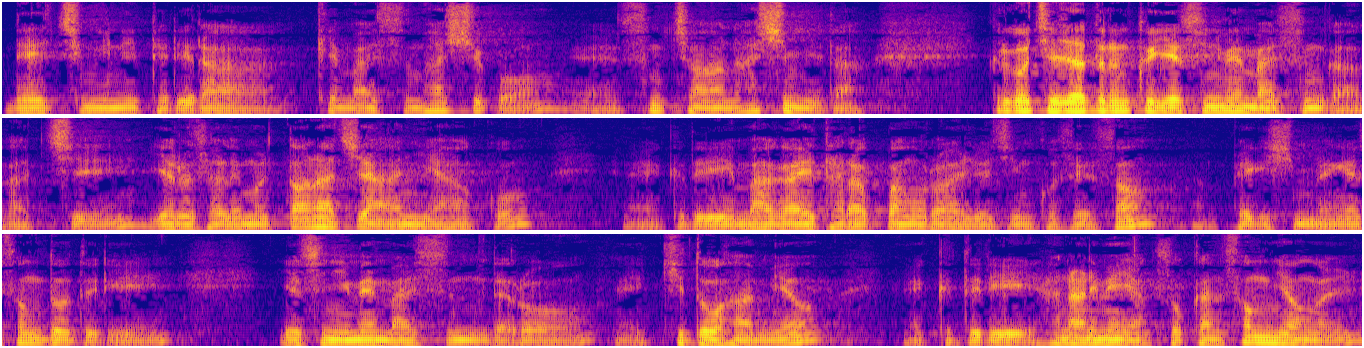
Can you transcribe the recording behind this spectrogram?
내 증인이 되리라 이렇게 말씀하시고 승천하십니다. 그리고 제자들은 그 예수님의 말씀과 같이 예루살렘을 떠나지 아니하고 그들이 마가의 다락방으로 알려진 곳에서 120명의 성도들이 예수님의 말씀대로 기도하며 그들이 하나님의 약속한 성령을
